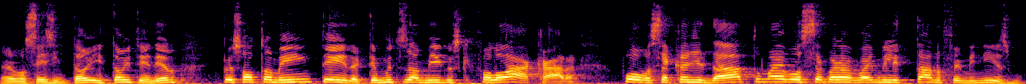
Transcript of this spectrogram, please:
É, vocês então estão entendendo? O pessoal também entenda que tem muitos amigos que falou: ah, cara, pô, você é candidato, mas você agora vai militar no feminismo.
